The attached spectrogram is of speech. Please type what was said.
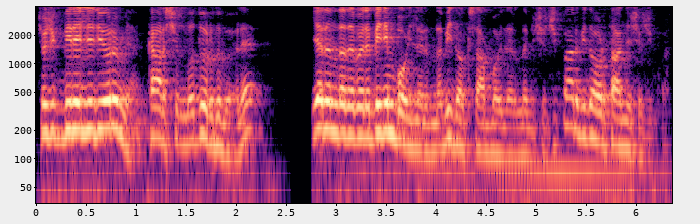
Çocuk 1.50 diyorum ya. Karşımda durdu böyle. Yanında da böyle benim boylarımda 1.90 boylarında bir çocuk var. Bir de ortanca çocuk var.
